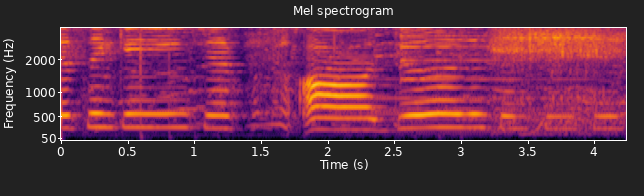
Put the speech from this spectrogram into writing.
chip sinking ship. I'll do the sinking ship.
